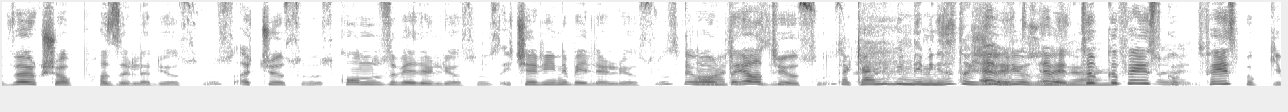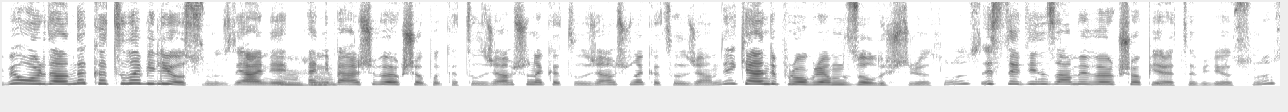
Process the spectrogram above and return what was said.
workshop hazırla diyorsunuz, açıyorsunuz, konunuzu belirliyorsunuz, içeriğini belirliyorsunuz ve Aa, ortaya atıyorsunuz. Ta kendi gündeminizi Evet, taşıyabiliyorsunuz evet. yani. Tıpkı Facebook, Evet. Facebook gibi oradan da katılabiliyorsunuz. Yani Hı hı. hani ben şu workshop'a katılacağım, şuna katılacağım, şuna katılacağım diye kendi programınızı oluşturuyorsunuz. İstediğiniz zaman bir workshop yaratabiliyorsunuz.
